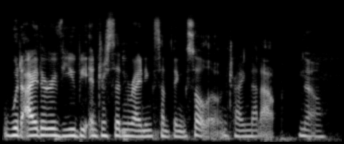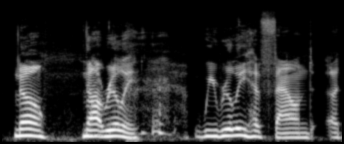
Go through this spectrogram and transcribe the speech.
Would either of you be interested in writing something solo and trying that out? no. No, not really. we really have found a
